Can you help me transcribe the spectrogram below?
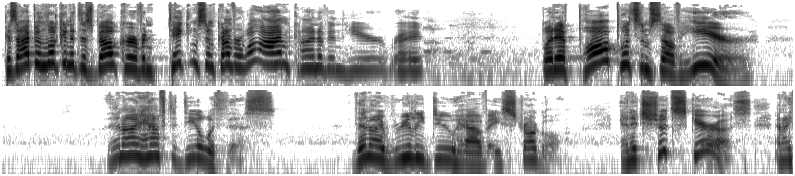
Because I've been looking at this bell curve and taking some comfort. Well, I'm kind of in here, right? But if Paul puts himself here, then I have to deal with this. Then I really do have a struggle. And it should scare us. And I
